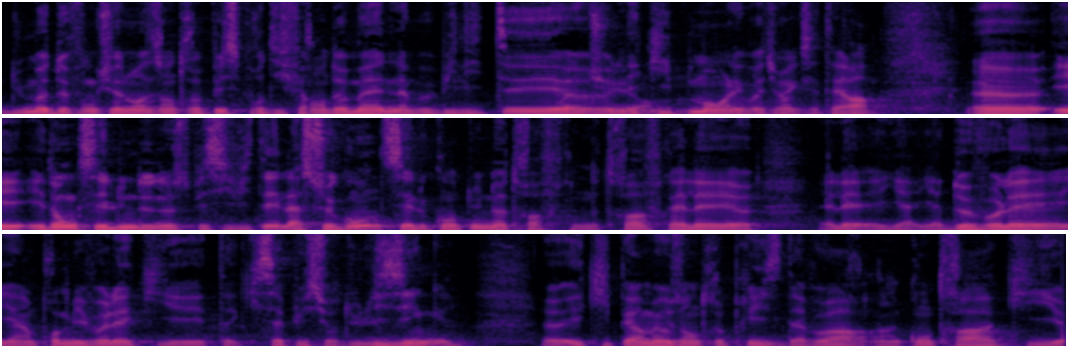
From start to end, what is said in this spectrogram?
du mode de fonctionnement des entreprises pour différents domaines, la mobilité, euh, l'équipement, les voitures, etc. Et, et, donc c'est l'une de nos spécificités. La seconde, c'est le contenu de notre offre. Notre offre, elle est, elle est, il y, a, il y a deux volets. Il y a un premier volet qui est qui s'appuie sur du leasing et qui permet aux entreprises d'avoir un contrat qui,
